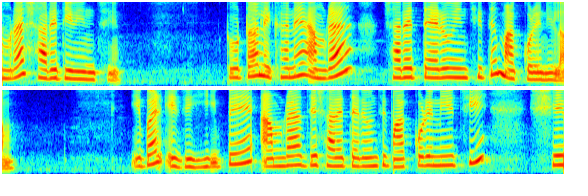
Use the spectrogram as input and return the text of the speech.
আমরা সাড়ে তিন ইঞ্চি। টোটাল এখানে আমরা সাড়ে তেরো ইঞ্চিতে মার্ক করে নিলাম। এবার এই যে হিপে আমরা যে সাড়ে তেরো ইঞ্চি মার্ক করে নিয়েছি, সেই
